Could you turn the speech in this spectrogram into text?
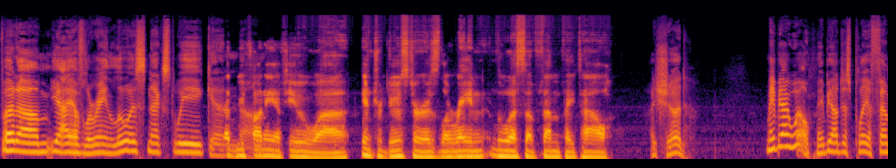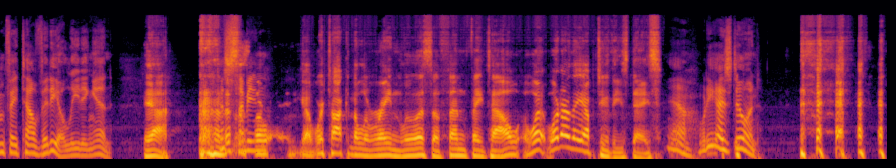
But um, yeah, I have Lorraine Lewis next week, and That'd be um, funny if you uh introduced her as Lorraine Lewis of Femme Fatale. I should. Maybe I will. Maybe I'll just play a femme fatale video leading in. Yeah. this I is mean- yeah, we're talking to Lorraine Lewis of Femme Fatale. What what are they up to these days? Yeah. What are you guys doing?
